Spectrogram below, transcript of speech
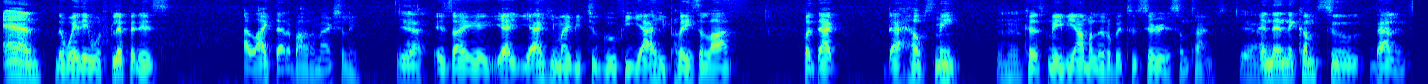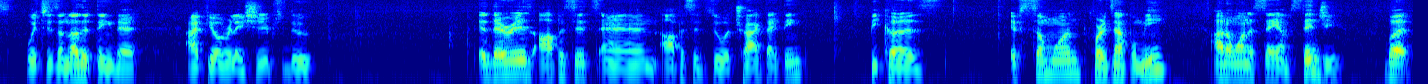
And the way they would flip it is, I like that about him actually. Yeah. It's like yeah yeah he might be too goofy. Yeah he plays a lot, but that that helps me Mm-hmm. because maybe I'm a little bit too serious sometimes. Yeah. And then it comes to balance, which is another thing that I feel relationships should do. Uh, There is opposites, and opposites do attract. I think, because if someone, for example, me, I don't want to say I'm stingy, but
